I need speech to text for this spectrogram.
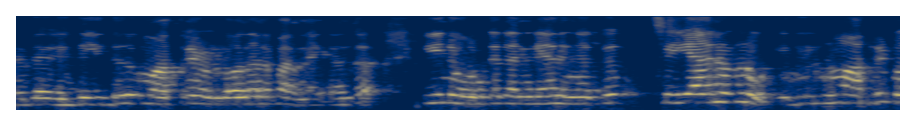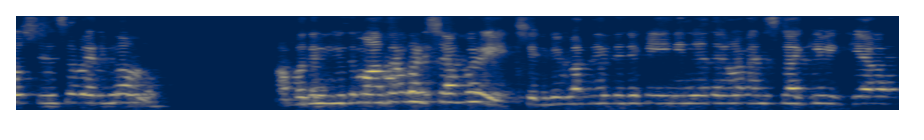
ഇത് ഇത് ഇത് മാത്രമേ ഉള്ളൂ എന്നാണ് പറഞ്ഞേക്കുന്നത്. ഈ നോട്ട് തന്നെ നിങ്ങൾക്ക് ചെയ്യാനുള്ളൂ. ഇതിൽ നിന്ന് മാത്രമേ ക്വസ്റ്റ്യൻസ് വരുന്നുള്ളൂ. അപ്പൊ നിങ്ങൾക്ക് ഇത് മാത്രം പഠിച്ചാൽ പോരെ. ശരിക്കും പറഞ്ഞ ഇതിന്റെ മീനിങ് നിങ്ങൾ മനസ്സിലാക്കി വെക്കുക.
